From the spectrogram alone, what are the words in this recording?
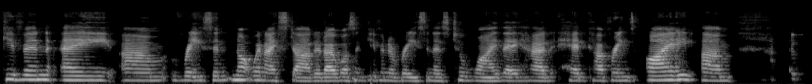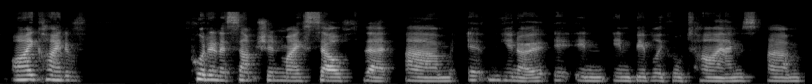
given a um, reason. Not when I started, I wasn't given a reason as to why they had head coverings. I um, I kind of put an assumption myself that um, it, you know in in biblical times um,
